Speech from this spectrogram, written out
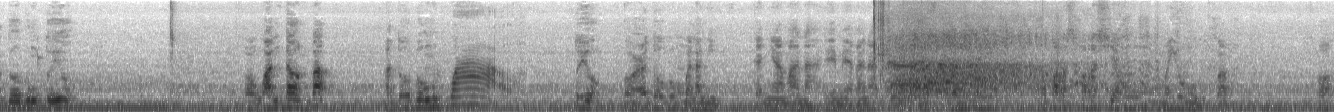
Adobong tuyo. Oh, one down, Bak. Adobong Wow. tuyo or adobong malangi. Kanya mana, eh may kanan. Kaparas-paras yung mayumog, Bak. Oh.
